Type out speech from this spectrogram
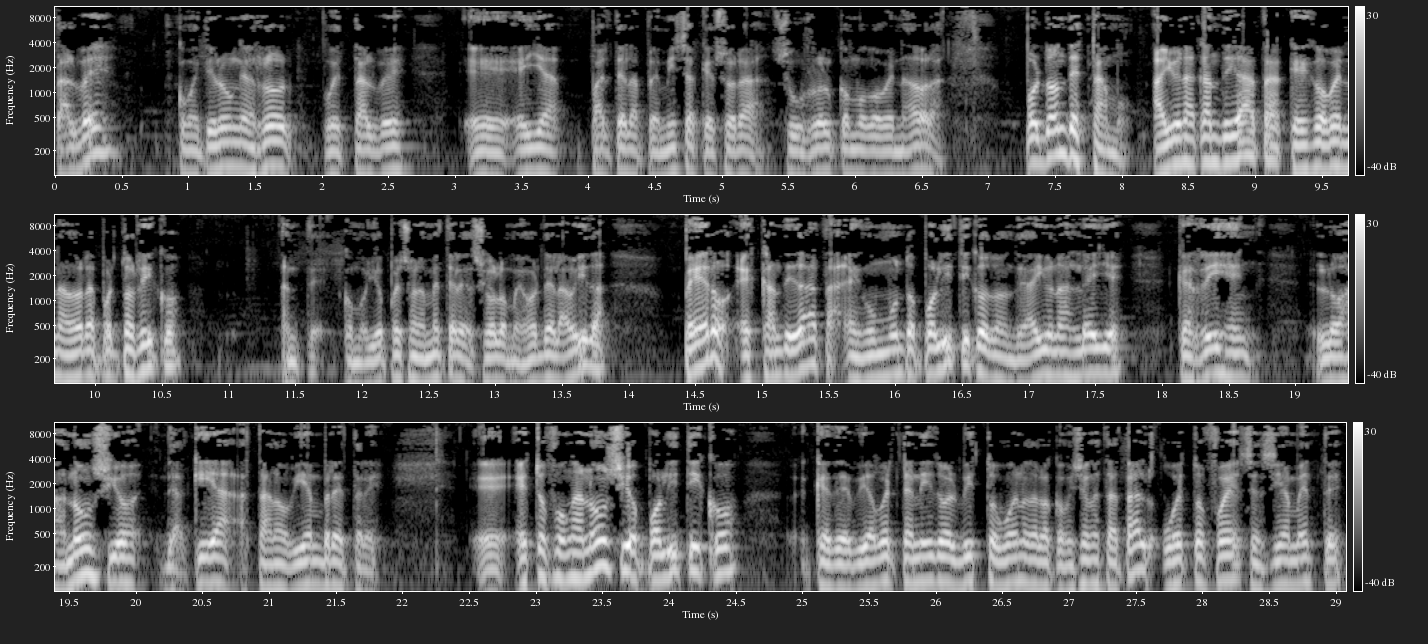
Tal vez. ¿Cometieron un error? Pues tal vez eh, ella parte de la premisa que eso era su rol como gobernadora. ¿Por dónde estamos? Hay una candidata que es gobernadora de Puerto Rico, como yo personalmente le deseo lo mejor de la vida, pero es candidata en un mundo político donde hay unas leyes que rigen los anuncios de aquí hasta noviembre 3. Eh, ¿Esto fue un anuncio político que debió haber tenido el visto bueno de la Comisión Estatal o esto fue sencillamente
